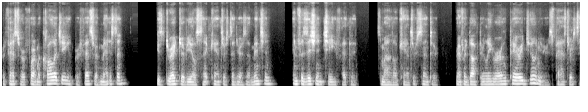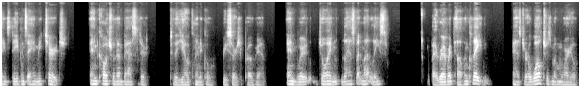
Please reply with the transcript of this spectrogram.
Professor of Pharmacology and Professor of Medicine. He's Director of Yale Cancer Center, as I mentioned, and Physician-in-Chief at the Smilow Cancer Center. Reverend Dr. Leroy Perry Jr. is pastor of St. Stephen's AME Church and cultural ambassador to the Yale Clinical Research Program. And we're joined, last but not least, by Reverend Elvin Clayton, pastor of Walters Memorial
